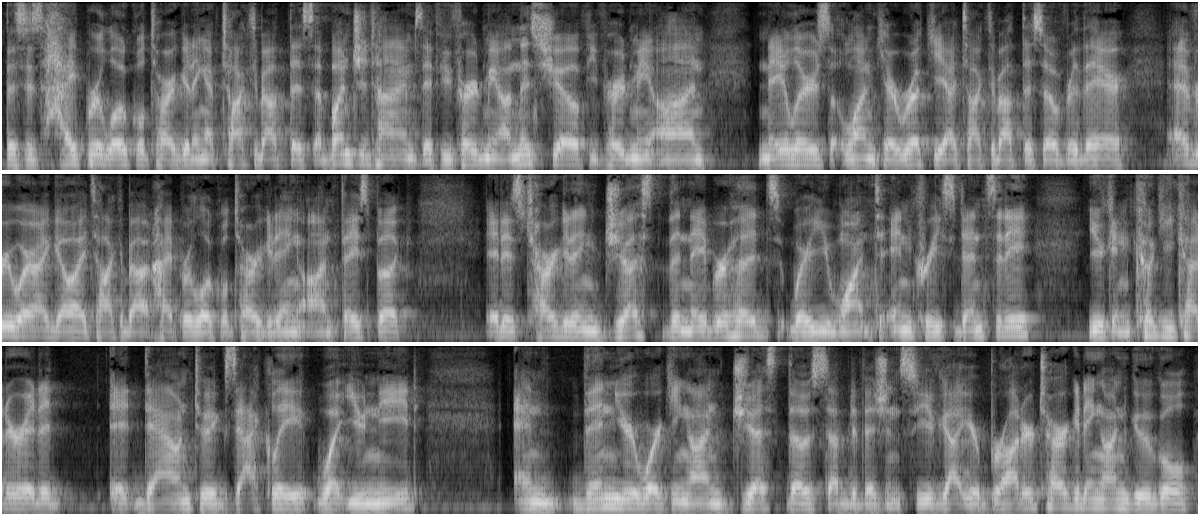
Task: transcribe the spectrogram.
This is hyper local targeting. I've talked about this a bunch of times. If you've heard me on this show, if you've heard me on Naylor's Lawn Care Rookie, I talked about this over there. Everywhere I go, I talk about hyper local targeting on Facebook. It is targeting just the neighborhoods where you want to increase density. You can cookie cutter it, it down to exactly what you need. And then you're working on just those subdivisions. So you've got your broader targeting on Google,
